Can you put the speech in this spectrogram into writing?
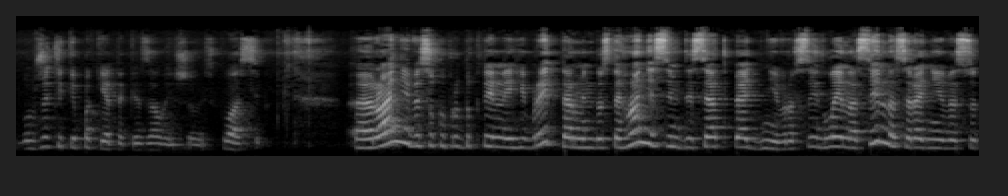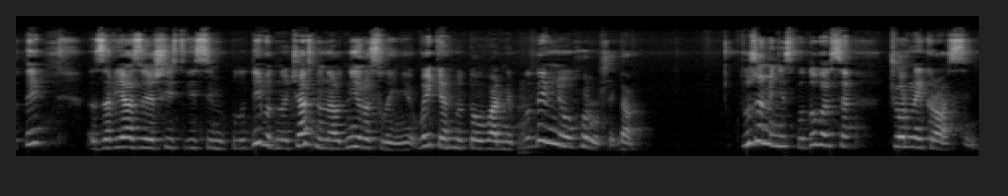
Бо вже тільки пакетики залишились. Класік. Е, Ранній високопродуктивний гібрид, термін достигання 75 днів. Рослина сильна середньої висоти. Зав'язує 6-8 плодів одночасно на одній рослині. Витягнуто овальні плоди в нього хороший. Да. Дуже мені сподобався чорний красень.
